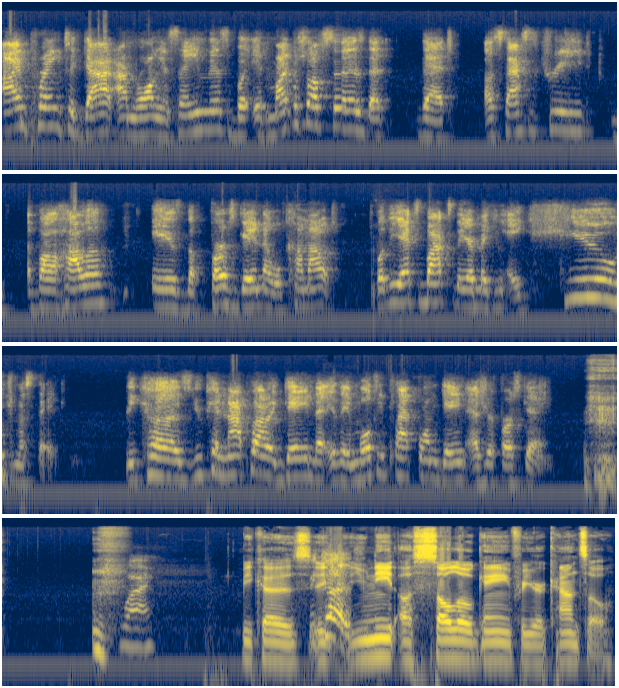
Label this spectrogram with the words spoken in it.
I'm praying to God I'm wrong in saying this, but if Microsoft says that that Assassin's Creed Valhalla is the first game that will come out for the Xbox, they are making a huge mistake because you cannot put out a game that is a multi-platform game as your first game. Why? Because, it- Because- you need a solo game for your console.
